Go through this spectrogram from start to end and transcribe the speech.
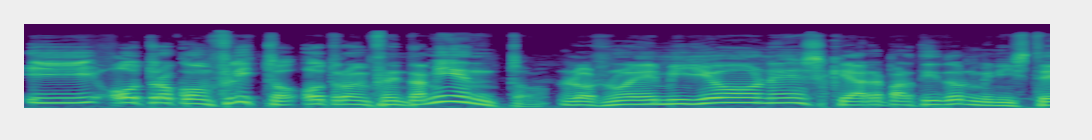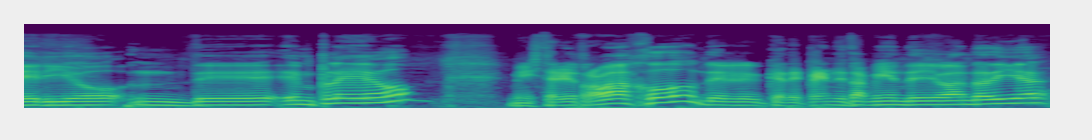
Y otro conflicto, otro enfrentamiento, los nueve millones que ha repartido el Ministerio de Empleo, Ministerio de Trabajo, del que depende también de Yolanda Díaz,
